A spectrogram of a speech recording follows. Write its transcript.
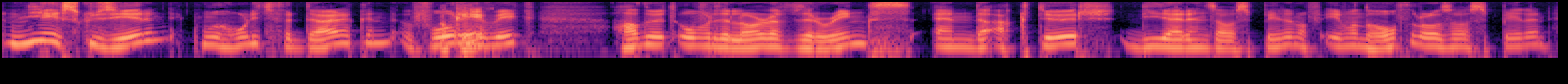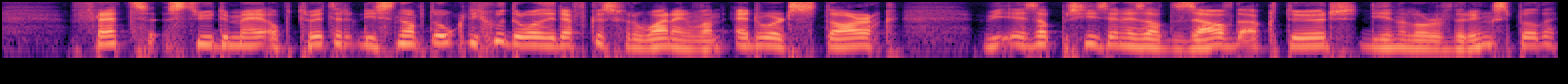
niet excuseren, ik moet gewoon iets verduidelijken. Vorige week hadden we het over The Lord of the Rings en de acteur die daarin zou spelen, of een van de hoofdrollen zou spelen. Fred stuurde mij op Twitter, die snapte ook niet goed, er was hier even verwarring van Edward Stark. Wie is dat precies en is dat dezelfde acteur die in The Lord of the Rings speelde?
